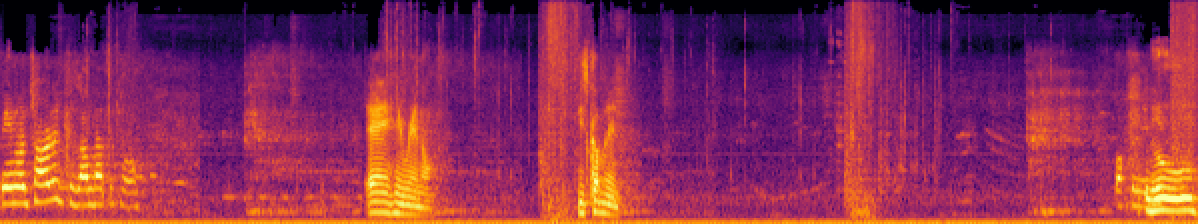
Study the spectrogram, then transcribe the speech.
being retarded because I'm about to kill him. And he ran off. He's coming in. Fucking idiot. No.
